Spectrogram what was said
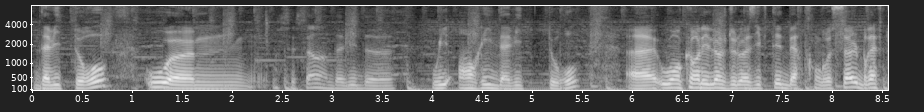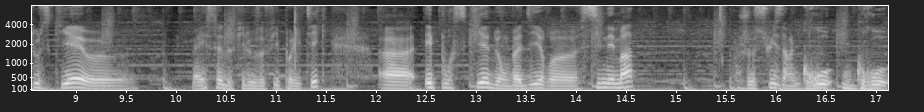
David Thoreau, ou, c'est ça, hein, David, oui, Henri David Thoreau, ou encore L'éloge de l'oisiveté de Bertrand Russell, bref, tout ce qui est bah, essai de philosophie politique. Euh, et pour ce qui est de, on va dire, euh, cinéma, je suis un gros, gros,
